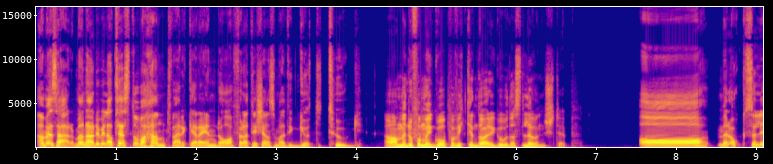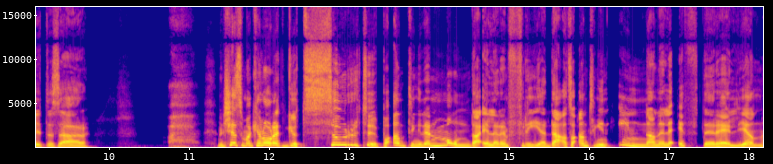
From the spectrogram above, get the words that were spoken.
Ja men så här, man hade velat testa att vara hantverkare en dag för att det känns som att det är gött tugg. Ja, men då får man ju gå på vilken dag är det godast lunch, typ. Ja, men också lite så här. Men det känns som man kan ha rätt gött surr typ på antingen en måndag eller en fredag. Alltså antingen innan eller efter helgen.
